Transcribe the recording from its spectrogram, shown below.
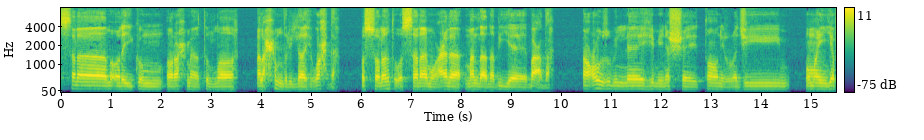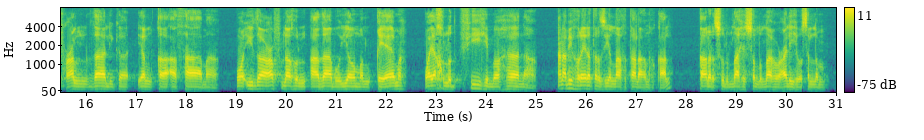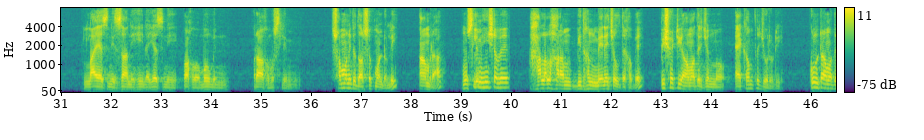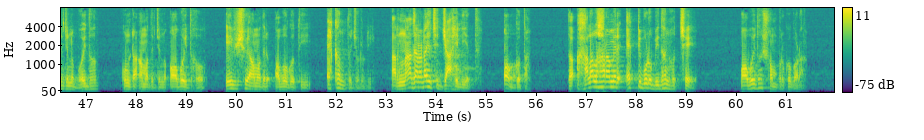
আসসালামু আলাইকুম আরহামতুল্লাহ আলহামদুলিল্লাহ ওয়াহদা والصلاة والسلام على من لا نبي بعده أعوذ بالله من الشيطان الرجيم ومن يفعل ذلك يلقى أثاما وإذا عفله العذاب يوم القيامة ويخلد فيه مهانا عن أبي هريرة رضي الله تعالى عنه قال কাল রসুল্লাহ সাল্লাহ জানিহিনা ইয়াজনি অহ মৌমিন রাহ মুসলিম সম্মানিত দর্শক মণ্ডলী, আমরা মুসলিম হিসাবে হালাল হারাম বিধান মেনে চলতে হবে। বিষয়টি আমাদের জন্য একান্ত জরুরি। কোনটা আমাদের জন্য বৈধ, কোনটা আমাদের জন্য অবৈধ, এই বিষয়ে আমাদের অবগতি একান্ত জরুরি। আর না জানাটাই হচ্ছে জাহেলিয়ত, অজ্ঞতা। তো হালাল হারামের একটি বড় বিধান হচ্ছে অবৈধ সম্পর্ক গড়া,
